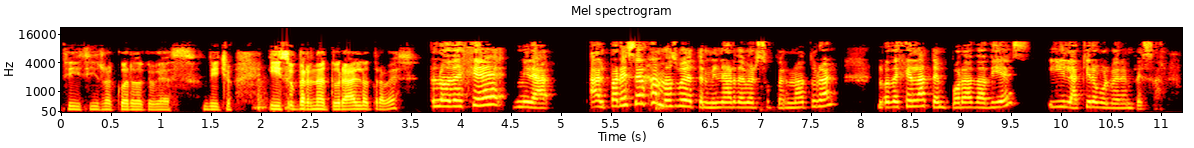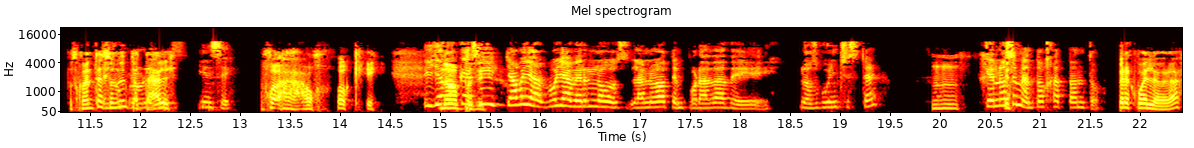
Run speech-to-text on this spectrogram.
Sí, sí, recuerdo que habías dicho. ¿Y Supernatural otra vez? Lo dejé, mira, al parecer jamás voy a terminar de ver Supernatural. Lo dejé en la temporada 10 y la quiero volver a empezar. Pues ¿cuántas son en total? 15. Wow, ok. Y yo creo que pues sí, ya voy a, voy a ver los, la nueva temporada de los Winchester, que no se me antoja tanto. Precuela, ¿verdad?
